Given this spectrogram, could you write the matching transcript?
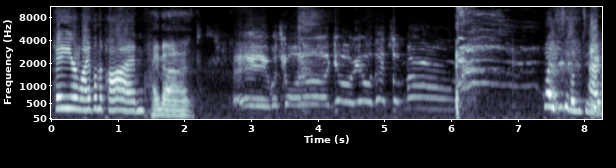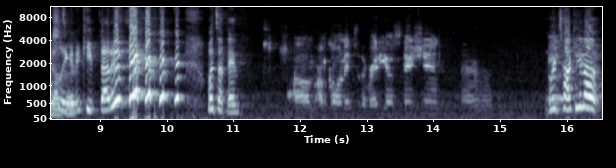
Hey, you're live on the pod. Hi Matt. hey, what's going on? Yo, yo, that's a move. Why is this another TV actually gonna keep that in there. What's up, babe? um, I'm calling into the radio station. Uh, We're uh, talking about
